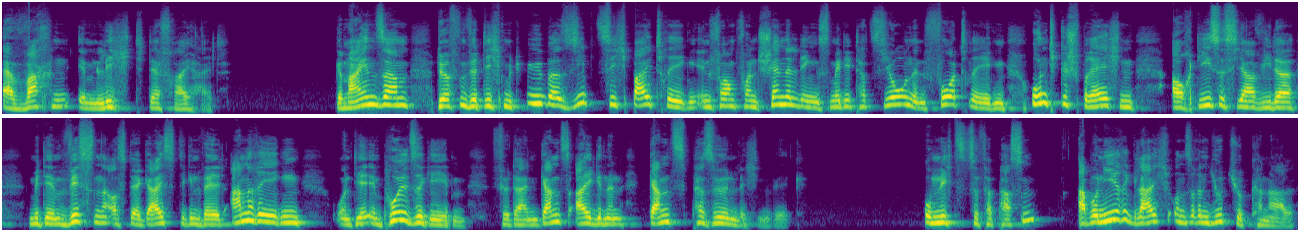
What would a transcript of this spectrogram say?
Erwachen im Licht der Freiheit. Gemeinsam dürfen wir dich mit über 70 Beiträgen in Form von Channelings, Meditationen, Vorträgen und Gesprächen auch dieses Jahr wieder mit dem Wissen aus der geistigen Welt anregen und dir Impulse geben für deinen ganz eigenen, ganz persönlichen Weg. Um nichts zu verpassen, Abonniere gleich unseren YouTube-Kanal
